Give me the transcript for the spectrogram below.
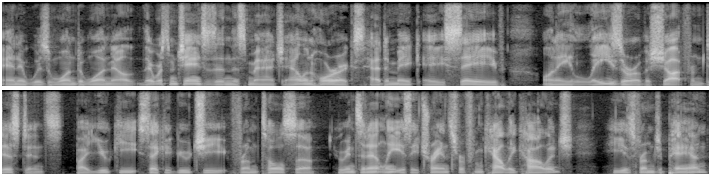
and it was one to one. Now there were some chances in this match. Alan Horrocks had to make a save on a laser of a shot from distance by Yuki Sekiguchi from Tulsa, who incidentally is a transfer from Cali College. He is from Japan,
